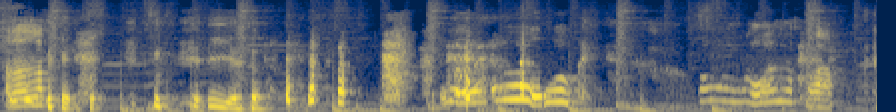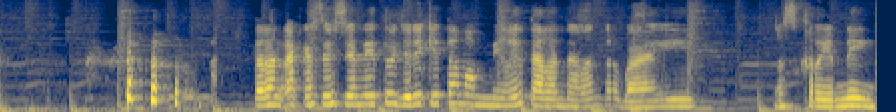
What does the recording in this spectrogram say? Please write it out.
Kelelep. iya. Oh, oh, oh, Talent acquisition itu jadi kita memilih talent-talent terbaik. Nge-screening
